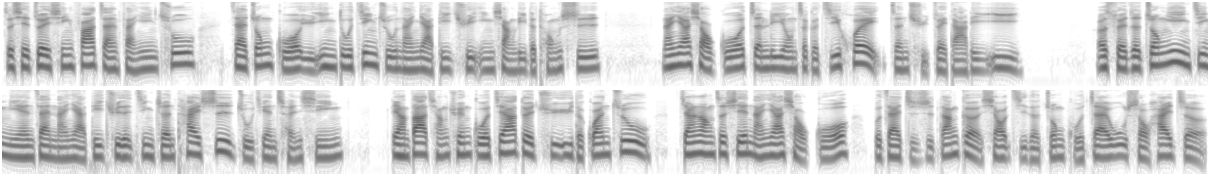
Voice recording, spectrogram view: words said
这些最新发展反映出，在中国与印度进驻南亚地区影响力的同时，南亚小国正利用这个机会争取最大利益。而随着中印近年在南亚地区的竞争态势逐渐成型。两大强权国家对区域的关注，将让这些南亚小国不再只是当个消极的中国债务受害者，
